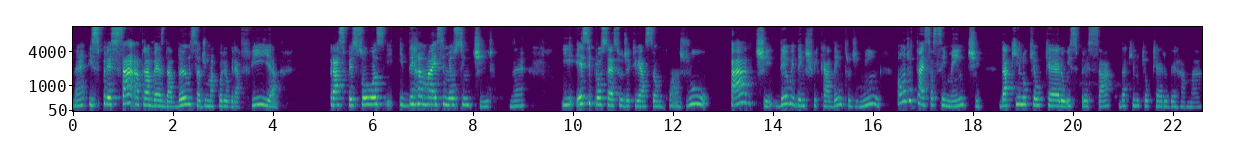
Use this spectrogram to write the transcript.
né, expressar através da dança, de uma coreografia, para as pessoas e, e, derramar esse meu sentir, né? E esse processo de criação com a Ju parte de eu identificar dentro de mim onde está essa semente daquilo que eu quero expressar, daquilo que eu quero derramar.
